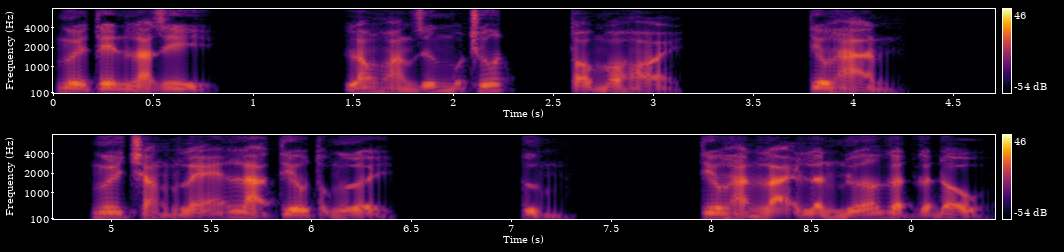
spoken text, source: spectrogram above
Người tên là gì? Long Hoàng dừng một chút, tò mò hỏi. Tiêu hàn. Ngươi chẳng lẽ là tiêu tộc người? Ừm. Tiêu hàn lại lần nữa gật gật đầu.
